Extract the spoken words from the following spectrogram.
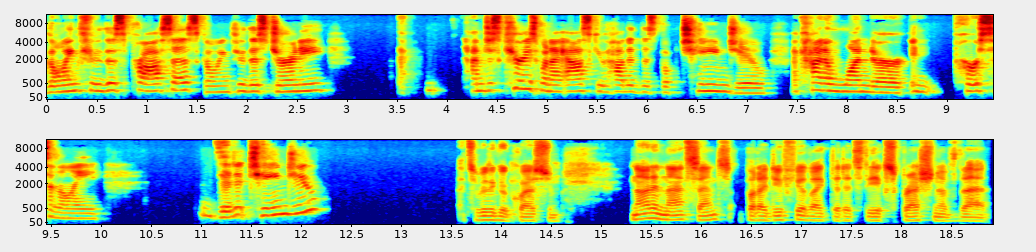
going through this process, going through this journey? I'm just curious when I ask you, how did this book change you? I kind of wonder, in personally, did it change you? That's a really good question. Not in that sense, but I do feel like that it's the expression of that.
